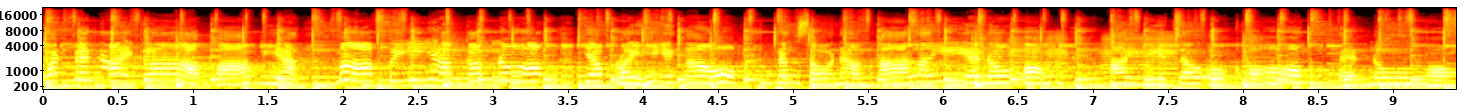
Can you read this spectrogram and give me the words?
คันเป็นไอ้ายกล้าป่าเมีย มาเปียกับน้อง อย่าปล่อยให้เหงานั่งเศร้าน้ำตาไหลน้องไอ้มีเจ้าของแต่น้อง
